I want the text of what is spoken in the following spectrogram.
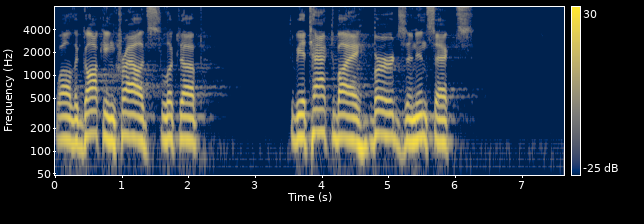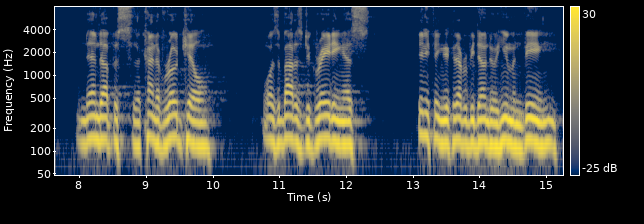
while the gawking crowds looked up, to be attacked by birds and insects, and end up as a kind of roadkill was about as degrading as anything that could ever be done to a human being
